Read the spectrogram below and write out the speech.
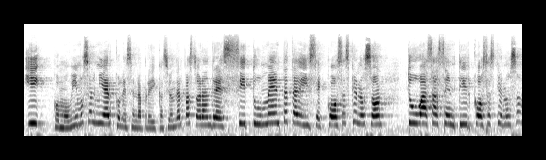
Y como vimos el miércoles en la predicación del pastor Andrés, si tu mente te dice cosas que no son, tú vas a sentir cosas que no son.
